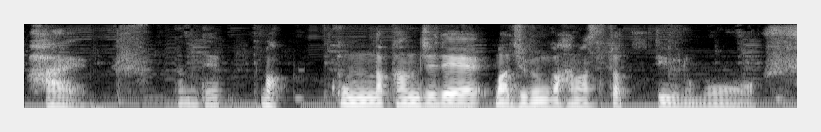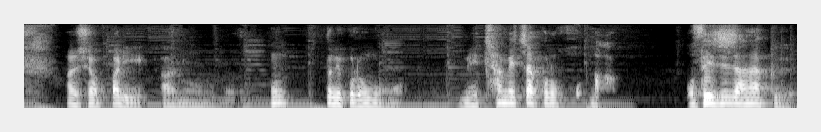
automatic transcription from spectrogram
はい。なんで、まあ、こんな感じで、まあ自分が話せたっていうのも、ある種やっぱり、あの、本当にこれもう、めちゃめちゃこの、まあ、お世辞じゃなく、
